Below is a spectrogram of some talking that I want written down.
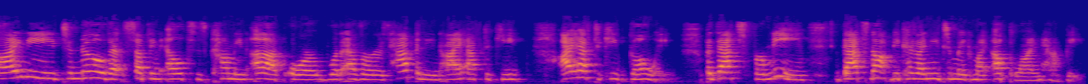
I need to know that something else is coming up or whatever is happening. I have to keep I have to keep going. But that's for me. That's not because I need to make my upline happy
